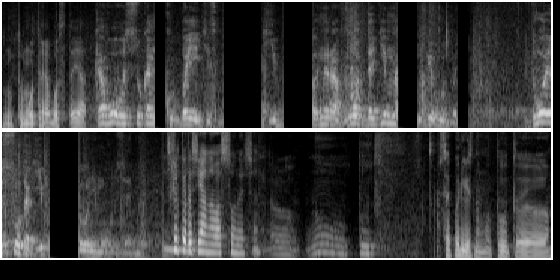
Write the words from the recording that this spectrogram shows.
Ну, тому треба стояти. Кого вы, сука, нахуй боитесь, блядь? Ебать Вагнера. В год дадим, нахуй бегут, блядь. Двое суток его не могут взять, блядь. Скільки росіян на вас сунеться? Е, Ну, тут все по-різному. Тут е,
